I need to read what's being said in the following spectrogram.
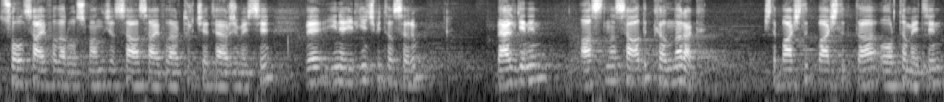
sol sayfalar Osmanlıca, sağ sayfalar Türkçe tercümesi ve yine ilginç bir tasarım. Belgenin aslına sadık kalınarak işte başlık başlıkta orta metin,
